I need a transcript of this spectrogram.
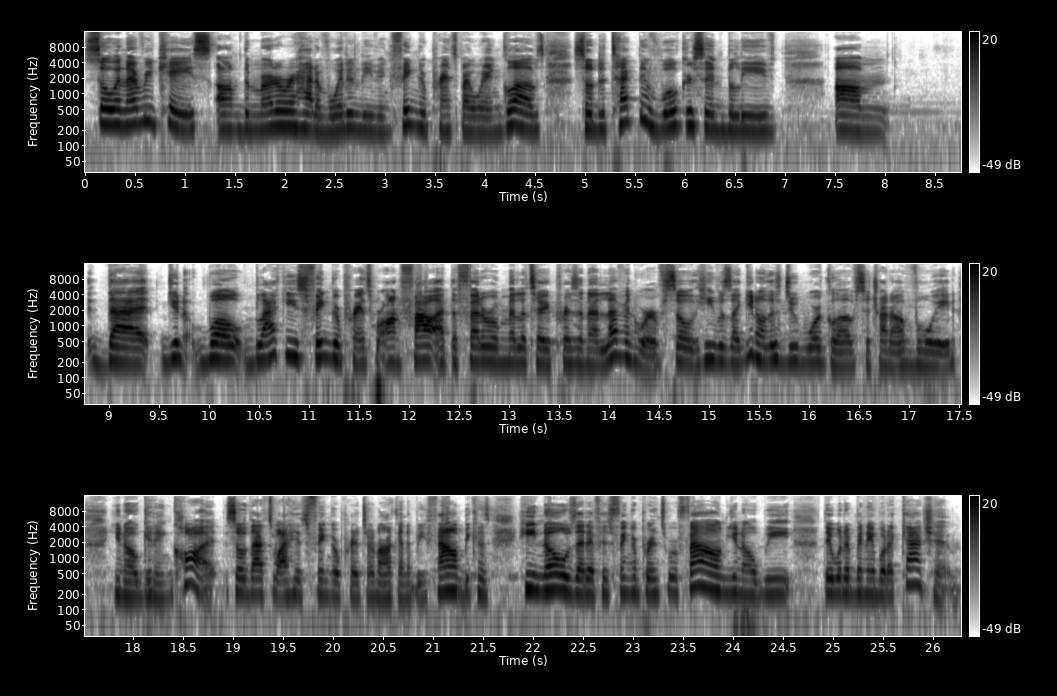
so in every case, um, the murderer had avoided leaving fingerprints by wearing gloves. So Detective Wilkerson believed um, that you know well blackie's fingerprints were on file at the federal military prison at leavenworth. So he was like you know this dude wore gloves to try to avoid you know getting caught. So that's why his fingerprints are not going to be found because he knows that if his fingerprints were found you know we they would have been able to catch him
